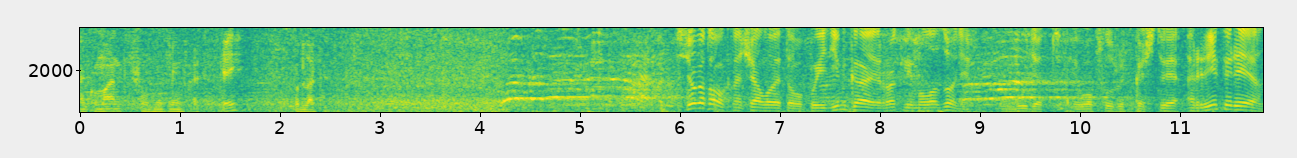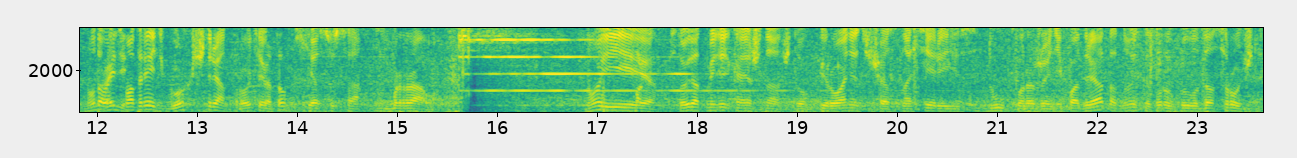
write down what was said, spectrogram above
My command, show clean fight, okay? Good luck. Все готово к началу этого поединка. Иракли Малазони будет его обслуживать в качестве рефери. Ну, давайте Ready. смотреть. Гор Хачатрян против Хесуса Браво. Ну и стоит отметить, конечно, что перуанец сейчас на серии из двух поражений подряд, одно из которых было досрочное.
